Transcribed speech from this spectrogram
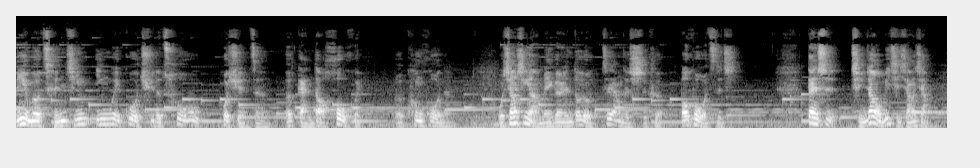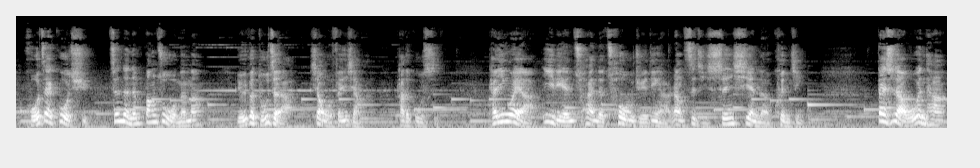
你有没有曾经因为过去的错误或选择而感到后悔而困惑呢？我相信啊，每个人都有这样的时刻，包括我自己。但是，请让我们一起想想，活在过去真的能帮助我们吗？有一个读者啊，向我分享他的故事。他因为啊一连串的错误决定啊，让自己深陷了困境。但是啊，我问他，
